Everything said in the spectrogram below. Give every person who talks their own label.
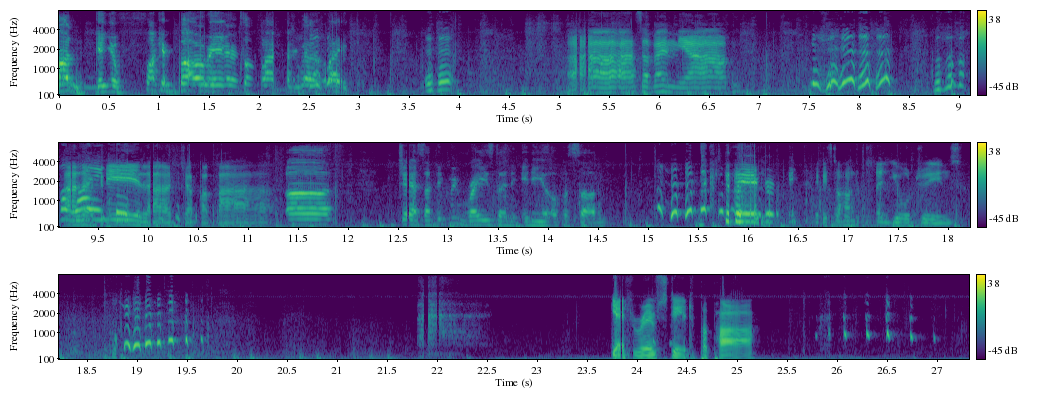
Speaker 1: done. get your fucking butt over here. Stop flashing that way.
Speaker 2: Ah, Savannah!
Speaker 1: Uh, Jess, I think we raised an idiot of a son.
Speaker 2: It's 100% your genes.
Speaker 3: Get roasted, papa.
